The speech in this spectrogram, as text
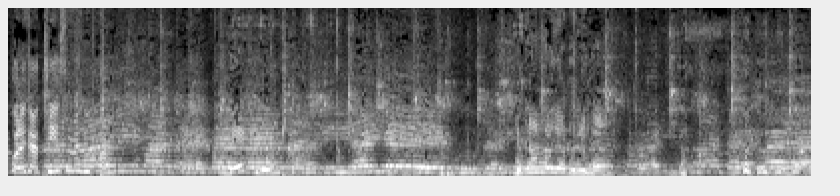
बोले चाची इसमें ऊपर देखियो हिलांग लग रही है।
